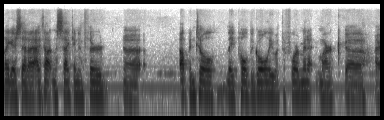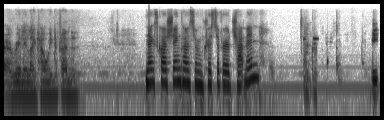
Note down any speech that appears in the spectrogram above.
Like I said, I, I, thought in the second and third, uh, up until they pulled the goalie with the four minute mark, uh, I, I, really like how we defended. Next question comes from Christopher Chapman. Pete,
